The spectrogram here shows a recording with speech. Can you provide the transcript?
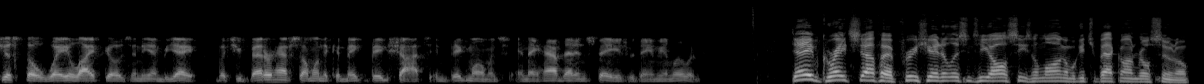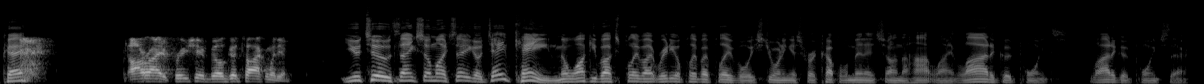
just the way life goes in the NBA. But you better have someone that can make big shots in big moments, and they have that in stage with Damian Lillard. Dave, great stuff. I appreciate it. Listen to you all season long, and we'll get you back on real soon. Okay. All right, appreciate it, Bill. Good talking with you. You too. Thanks so much. There you go. Dave Koehn, Milwaukee Bucks play by radio play by play voice, joining us for a couple of minutes on the hotline. A lot of good points. A lot of good points there.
